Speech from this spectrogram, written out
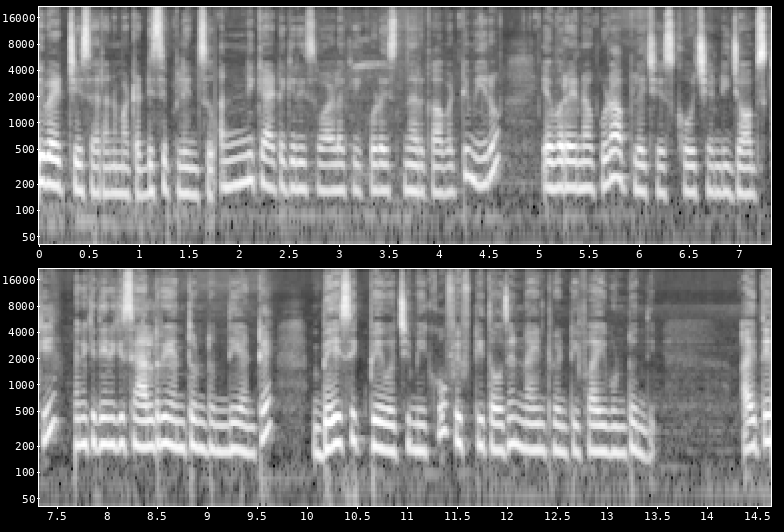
డివైడ్ చేశారనమాట డిసిప్లిన్స్ అన్ని కేటగిరీస్ వాళ్ళకి కూడా ఇస్తున్నారు కాబట్టి మీరు ఎవరైనా కూడా అప్లై చేసుకోవచ్చు అండి జాబ్స్కి మనకి దీనికి శాలరీ ఎంత ఉంటుంది అంటే బేసిక్ పే వచ్చి మీకు fifty thousand nine twenty five ఉంటుంది. అయితే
